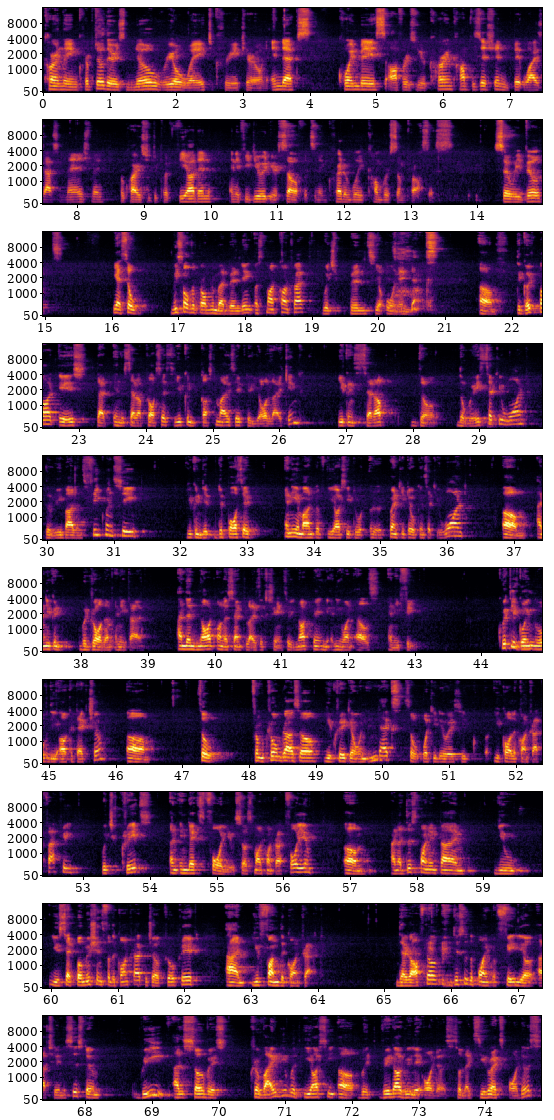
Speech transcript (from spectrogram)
currently in crypto, there's no real way to create your own index. Coinbase offers you a current composition, Bitwise Asset Management requires you to put fiat in, and if you do it yourself, it's an incredibly cumbersome process. So we built. Yeah, so we solved the problem by building a smart contract which builds your own index. Um, the good part is that in the setup process, you can customize it to your liking. You can set up the, the weights that you want, the rebalance frequency. You can de deposit any amount of ERC20 uh, tokens that you want, um, and you can withdraw them anytime. And then not on a centralized exchange, so you're not paying anyone else any fee. Quickly going over the architecture. Um, so from Chrome browser, you create your own index. So what you do is you, you call a contract factory, which creates an index for you, so a smart contract for you. Um, and at this point in time, you, you set permissions for the contract, which are appropriate, and you fund the contract. Thereafter, this is the point of failure actually in the system. We, as a service, provide you with ERC uh, with Radar Relay orders, so like 0x orders,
